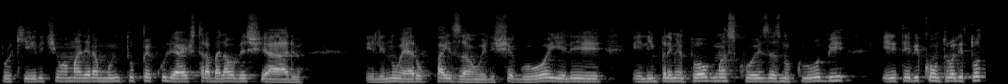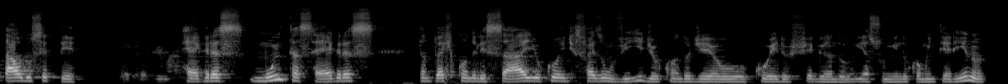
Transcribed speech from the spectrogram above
porque ele tinha uma maneira muito peculiar de trabalhar o vestiário. Ele não era o paizão, ele chegou e ele, ele implementou algumas coisas no clube, ele teve controle total do CT. Regras, muitas regras, tanto é que quando ele sai, o Corinthians faz um vídeo quando o Coelho chegando e assumindo como interino,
